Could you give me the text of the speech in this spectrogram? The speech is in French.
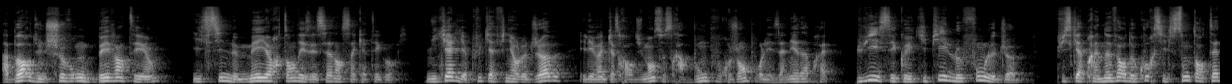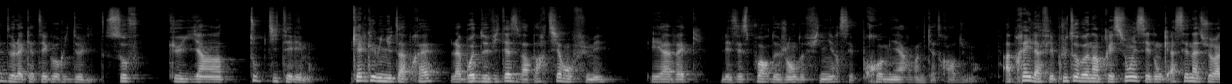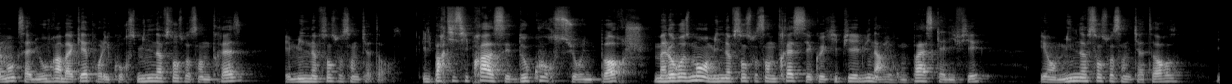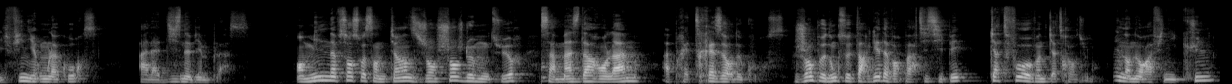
À bord d'une Chevron B21, il signe le meilleur temps des essais dans sa catégorie. Nickel, il n'y a plus qu'à finir le job, et les 24 heures du Mans, ce sera bon pour Jean pour les années d'après. Lui et ses coéquipiers le font le job, puisqu'après 9 heures de course, ils sont en tête de la catégorie de lead. Sauf qu'il y a un tout petit élément. Quelques minutes après, la boîte de vitesse va partir en fumée, et avec les espoirs de Jean de finir ses premières 24 heures du Mans. Après, il a fait plutôt bonne impression, et c'est donc assez naturellement que ça lui ouvre un baquet pour les courses 1973 et 1974. Il participera à ces deux courses sur une Porsche. Malheureusement, en 1973, ses coéquipiers et lui n'arriveront pas à se qualifier. Et en 1974, ils finiront la course à la 19e place. En 1975, Jean change de monture, sa Mazda rend l'âme après 13 heures de course. Jean peut donc se targuer d'avoir participé 4 fois aux 24 heures du Mans. Il n'en aura fini qu'une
